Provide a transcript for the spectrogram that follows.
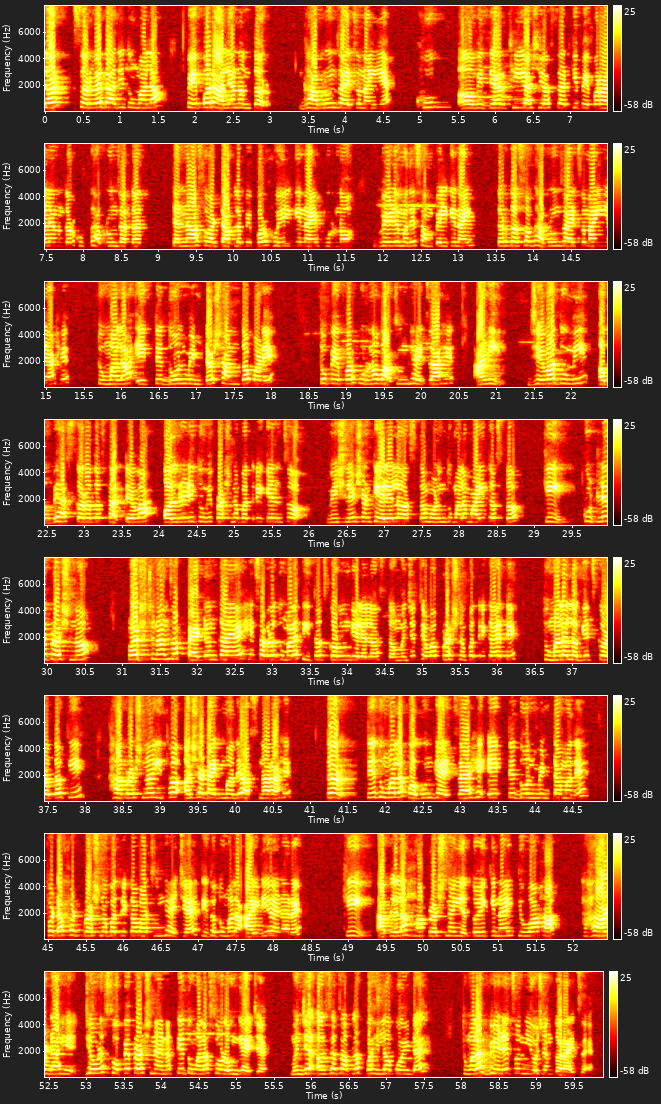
तर सर्वात आधी तुम्हाला पेपर आल्यानंतर घाबरून जायचं नाहीये. खूप विद्यार्थी अशी असतात की पेपर आल्यानंतर खूप घाबरून जातात. त्यांना असं वाटतं आपला पेपर होईल की नाही पूर्ण वेळेमध्ये संपेल की नाही. तर तसं घाबरून जायचं नाही आहे. तुम्हाला एक ते दोन मिनिटं शांतपणे तो पेपर पूर्ण वाचून घ्यायचा आहे. आणि जेव्हा तुम्ही अभ्यास करत असतात तेव्हा ऑलरेडी तुम्ही प्रश्नपत्रिकेचं विश्लेषण केलेलं असतं. म्हणून तुम्हाला माहीत असतं की कुठले प्रश्न प्रश्नांचा पॅटर्न काय आहे हे सगळं तुम्हाला तिथंच कळून गेलेलं असतं. म्हणजे जेव्हा प्रश्नपत्रिका आहे ते तुम्हाला लगेच कळतं की हा प्रश्न इथं अशा टाईपमध्ये असणार आहे. तर ते तुम्हाला बघून घ्यायचं आहे. एक ते दोन मिनिटामध्ये फटाफट प्रश्नपत्रिका वाचून घ्यायची आहे. तिथं तुम्हाला आयडिया येणार आहे. की आपल्याला हा प्रश्न येतोय की नाही किंवा हा हार्ड आहे. जेवढे सोपे प्रश्न आहे ना ते तुम्हाला सोडवून घ्यायचे. म्हणजे असाच आपला पहिला पॉइंट आहे तुम्हाला वेळेचं नियोजन करायचं आहे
